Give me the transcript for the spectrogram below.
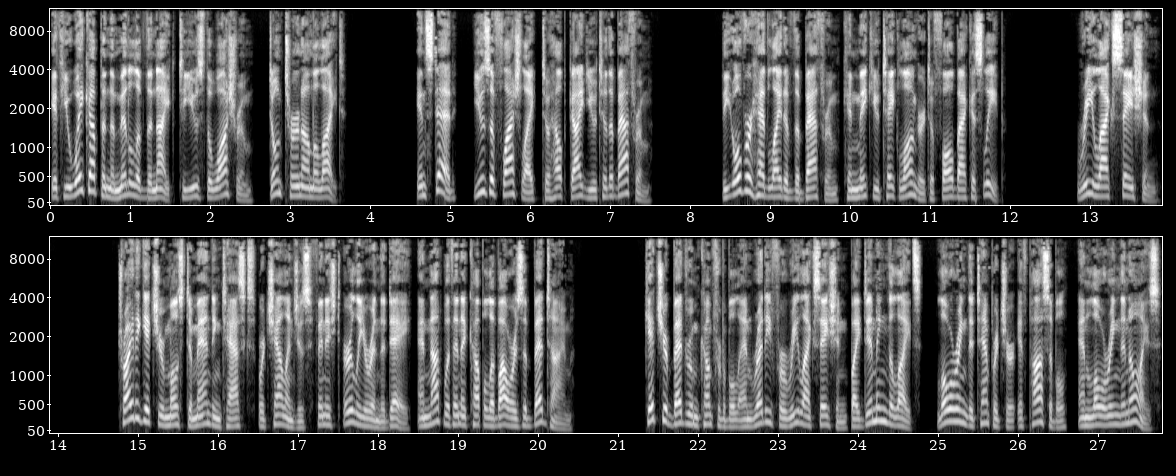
If you wake up in the middle of the night to use the washroom, don't turn on the light. Instead, use a flashlight to help guide you to the bathroom. The overhead light of the bathroom can make you take longer to fall back asleep. Relaxation. Try to get your most demanding tasks or challenges finished earlier in the day and not within a couple of hours of bedtime. Get your bedroom comfortable and ready for relaxation by dimming the lights, lowering the temperature if possible, and lowering the noise.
